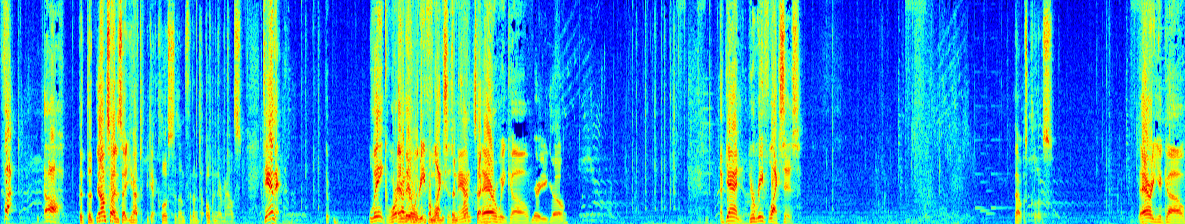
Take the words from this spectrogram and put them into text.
Fuck. Ah, But the downside is that you have to get close to them for them to open their mouths. damn it. The- Link, work And on your only keep 'em reflexes, open for a man. There we go. There you go. Again, your reflexes. That was close. There you go.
